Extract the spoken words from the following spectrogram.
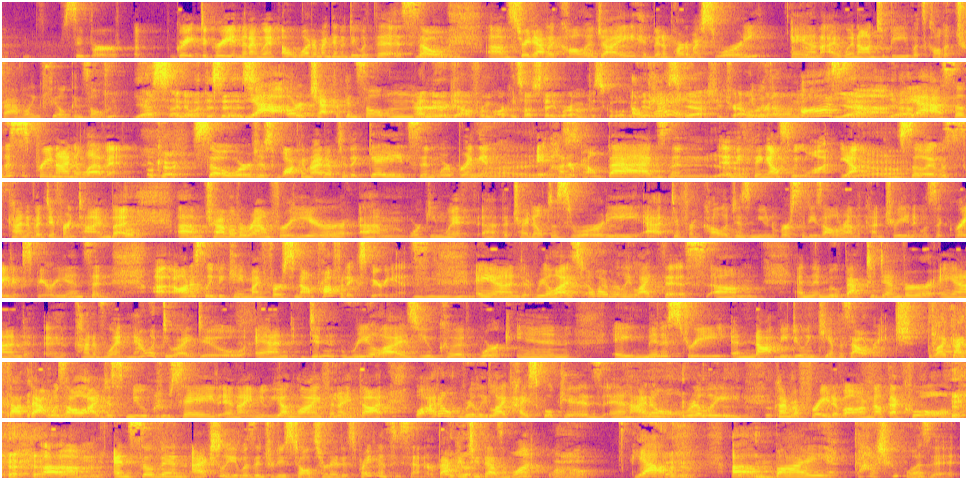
super uh, great degree. And then I went, oh, what am I going to do with this? So um, straight out of college, I had been a part of my sorority. And Okay. I went on to be what's called a traveling field consultant. Yes, I know what this is. Yeah, or a chapter consultant. Or, I knew a gal from Arkansas State where I went to school who did this. Okay. Yeah, she traveled around. and- awesome. yeah, yeah, So this is pre 9 11. Okay. So we're just walking right up to the gates and we're bringing Right. 800 pound bags and Yeah. anything else we want. Yeah. Yeah. So it was kind of a different time, but Huh. um, traveled around for a year um, working with uh, the Tri Delta sorority at different colleges and universities all around the country. And it was a great experience and uh, honestly became my first nonprofit experience Mm. and realized, oh, I really like this. Um, and then moved back to Denver and uh, kind of went, now what do I do? And didn't realize you could work in a ministry and not be doing campus outreach. Like I thought that was all. I just knew Crusade and I knew Young Life, and I thought, well, I don't really like high school kids, and I don't really I'm kind of afraid of them. I'm not that cool. Um, and so then I actually was introduced to Alternatives Pregnancy Center back in 2001. Wow. Yeah. By who? Um, by gosh, who was it?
